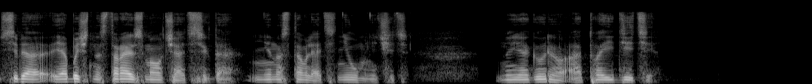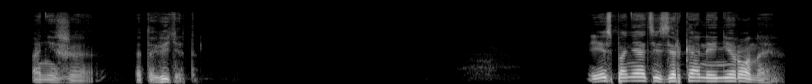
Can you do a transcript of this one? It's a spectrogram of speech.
себя, я обычно стараюсь молчать всегда, не наставлять, не умничать. Но я говорю, а твои дети, они же это видят. Есть понятие зеркальные нейроны.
